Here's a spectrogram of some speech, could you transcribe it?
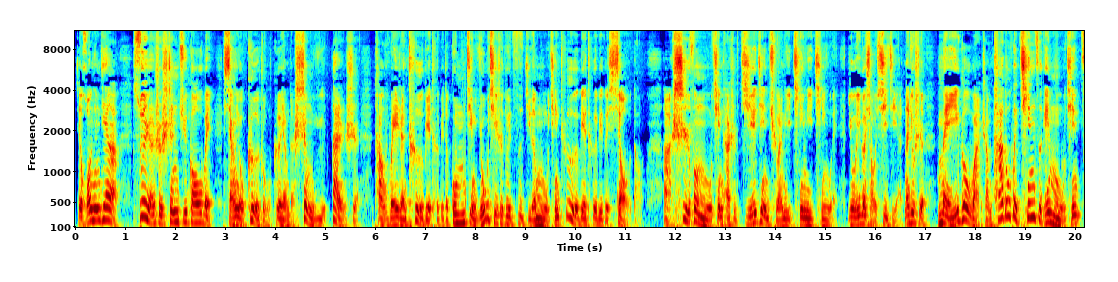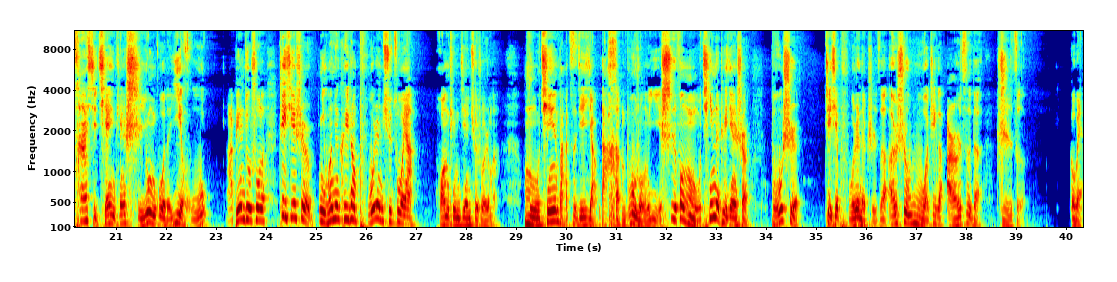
这个黄庭坚啊。虽然是身居高位，享有各种各样的盛誉，但是他为人特别特别的恭敬，尤其是对自己的母亲特别特别的孝道啊，侍奉母亲他是竭尽全力，亲力亲为。有一个小细节，那就是每一个晚上他都会亲自给母亲擦洗前一天使用过的夜壶啊。别人就说了，这些事你完全可以让仆人去做呀。黄庭坚却说什么？母亲把自己养大很不容易，侍奉母亲的这件事儿，不是这些仆人的职责，而是我这个儿子的职责。各位，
